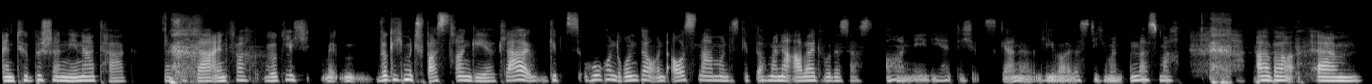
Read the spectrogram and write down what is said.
ein typischer Nena-Tag, dass ich da einfach wirklich, wirklich mit Spaß dran gehe. Klar gibt's hoch und runter und Ausnahmen und es gibt auch mal eine Arbeit, wo du sagst, oh nee, die hätte ich jetzt gerne lieber, dass die jemand anders macht. Aber ähm,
